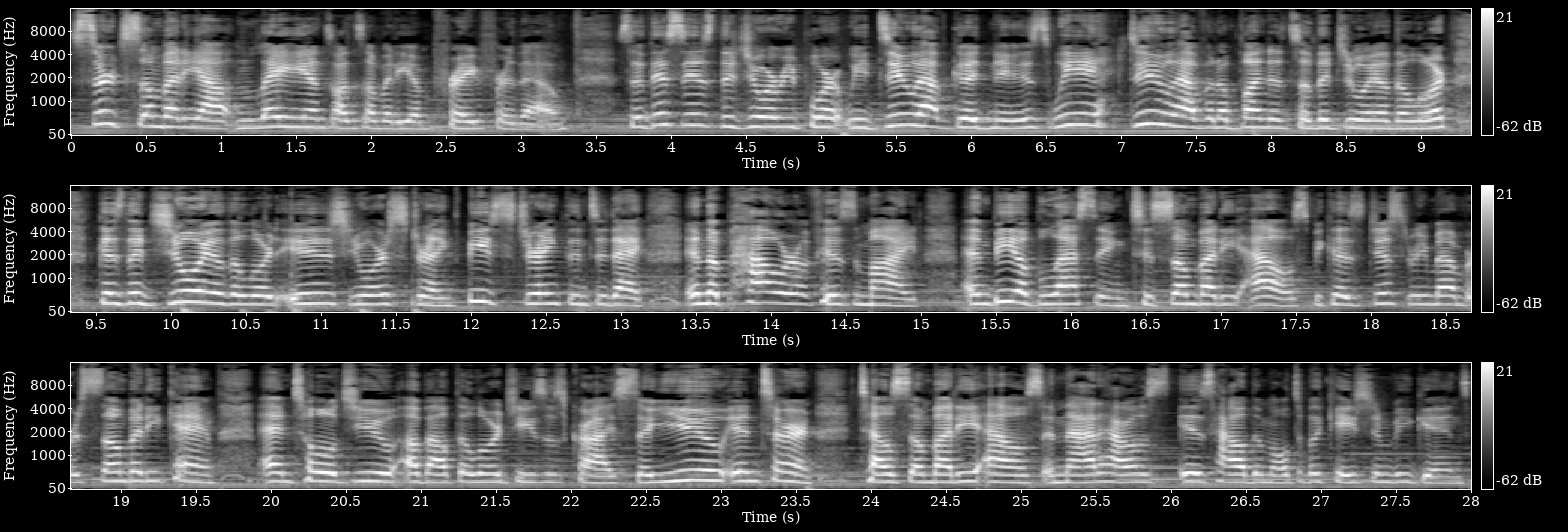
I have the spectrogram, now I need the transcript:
Search somebody out and lay hands on somebody and pray for them. So this is the Joy Report. We do have good news. We do have an abundance of the joy of the Lord because the joy of the Lord is your strength. Be strengthened today in the power of his might and be a blessing to somebody else because just remember somebody came and told you about the Lord Jesus Christ. So you in turn tell somebody else and that house is how the multiplication begins.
